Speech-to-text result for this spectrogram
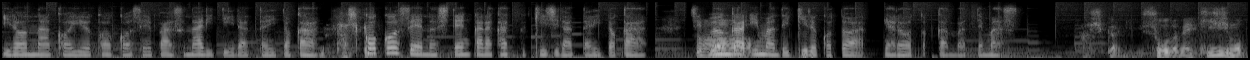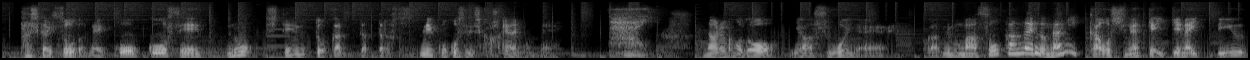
いろんなこういう高校生パーソナリティだったりとか高校生の視点から書く記事だったりとか自分が今できることはやろうと頑張ってます。確かにそうだね。記事も確かにそうだね。高校生の視点とかだったらね高校生でしか書けないもんね。はい。なるほど。いやすごいねか。でもまあそう考えると何かをしなきゃいけないっていう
